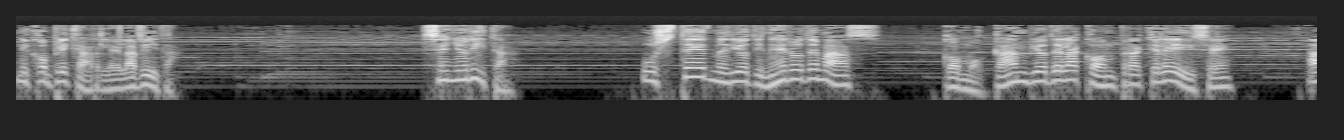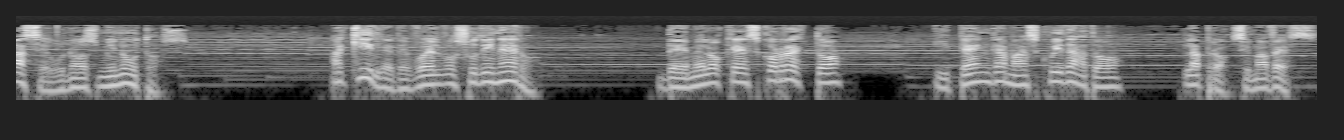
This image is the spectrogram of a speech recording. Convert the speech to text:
ni complicarle la vida. Señorita, usted me dio dinero de más como cambio de la compra que le hice hace unos minutos. Aquí le devuelvo su dinero. Deme lo que es correcto y tenga más cuidado la próxima vez.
